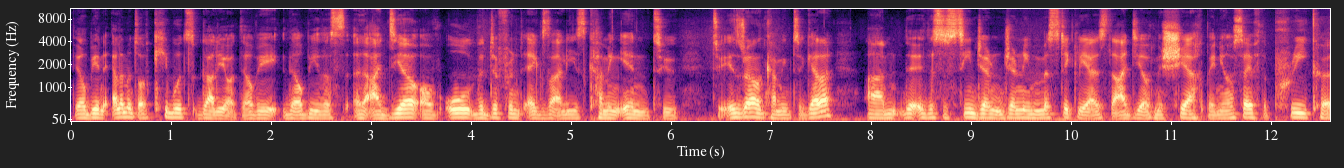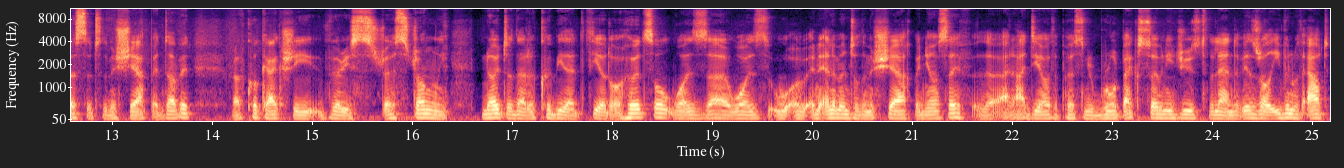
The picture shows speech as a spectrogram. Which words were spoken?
there'll be an element of kibbutz galiot. There'll be there'll be this uh, idea of all the different exiles coming in to, to Israel and coming together. Um, this is seen generally mystically as the idea of Mashiach ben Yosef, the precursor to the Mashiach ben David, Rav Kook actually very st- strongly noted that it could be that Theodore Herzl was uh, was an element of the Mashiach ben Yosef, the, an idea of the person who brought back so many Jews to the land of Israel, even without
